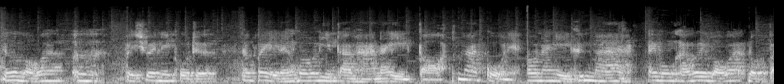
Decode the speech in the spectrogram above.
แล้วก็บอกว่า เออ ไปช่วยเนโกะเถอะแล้วพระเอกนั้นก็รีบตามหานางเอกต่อ มาโกเนี่ยเอานางเอกขึ้นมา ไอ้ผมขาวก็เลยบอกว่าหลบไป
